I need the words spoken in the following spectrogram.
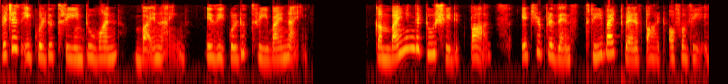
which is equal to 3 into 1 by 9 is equal to 3 by 9. Combining the two shaded parts, it represents 3 by 12 part of a wheel.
